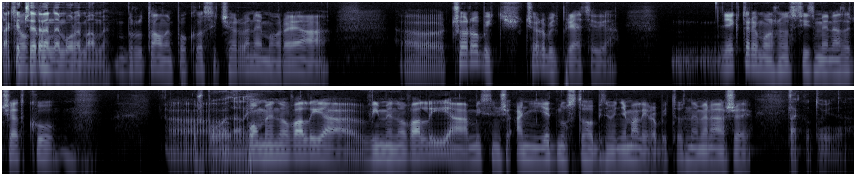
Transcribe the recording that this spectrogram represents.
Také červené more máme. Brutálne poklesy Červené more a čo robiť? Čo robiť, priatelia? Niektoré možnosti sme na začiatku eh, pomenovali a vymenovali a myslím, že ani jednu z toho by sme nemali robiť. To znamená, že... Tak to vyzerá.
